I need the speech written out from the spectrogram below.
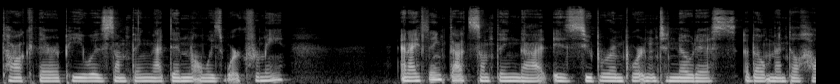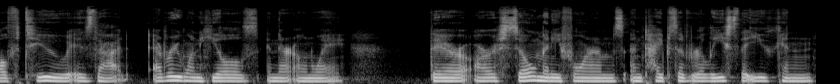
talk therapy, was something that didn't always work for me. And I think that's something that is super important to notice about mental health too is that everyone heals in their own way. There are so many forms and types of release that you can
